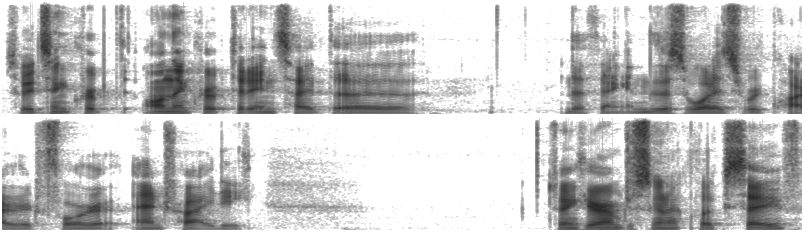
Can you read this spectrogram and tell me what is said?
So it's encrypted, unencrypted inside the, the thing. And this is what is required for Entra ID. So in here, I'm just going to click save.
